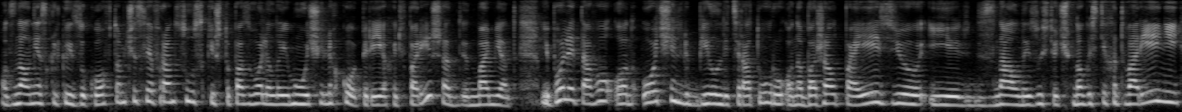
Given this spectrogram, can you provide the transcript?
Он знал несколько языков, в том числе французский, что позволило ему очень легко переехать в Париж один момент. И более того, он очень любил литературу, он обожал поэзию и знал наизусть очень много стихотворений.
